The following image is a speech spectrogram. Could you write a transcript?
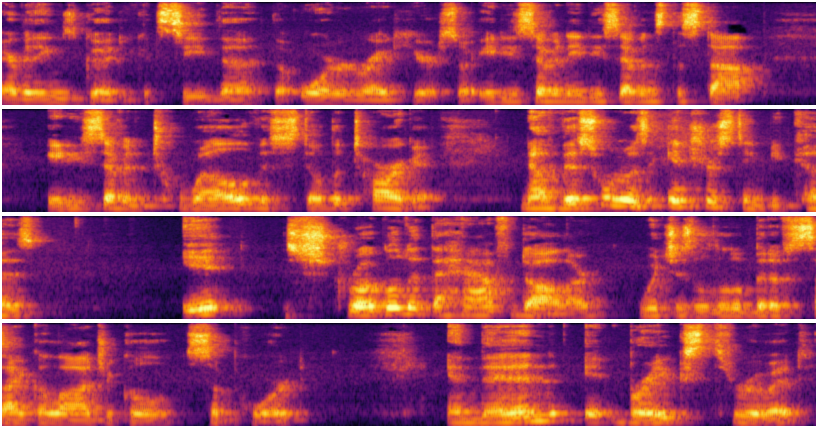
Everything's good. You can see the, the order right here. So 87.87 is the stop. 87.12 is still the target. Now this one was interesting because it struggled at the half dollar, which is a little bit of psychological support. And then it breaks through it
